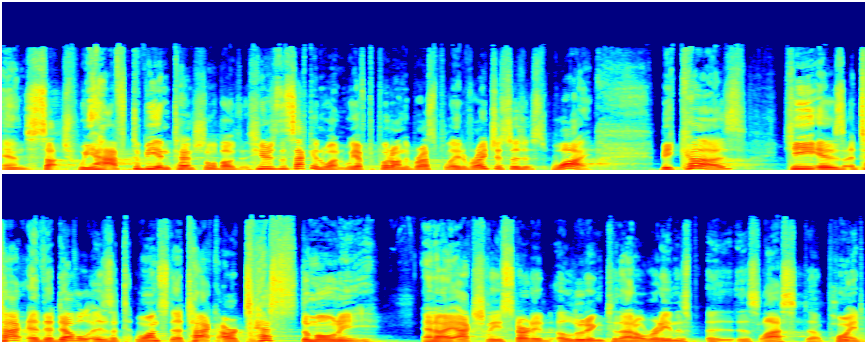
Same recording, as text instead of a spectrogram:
and such. We have to be intentional about this. Here's the second one we have to put on the breastplate of righteousness. Why? Because he is attack, uh, the devil is, wants to attack our testimony. And I actually started alluding to that already in this, uh, this last uh, point.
